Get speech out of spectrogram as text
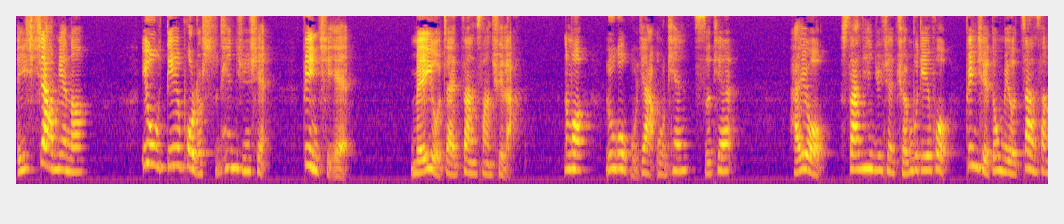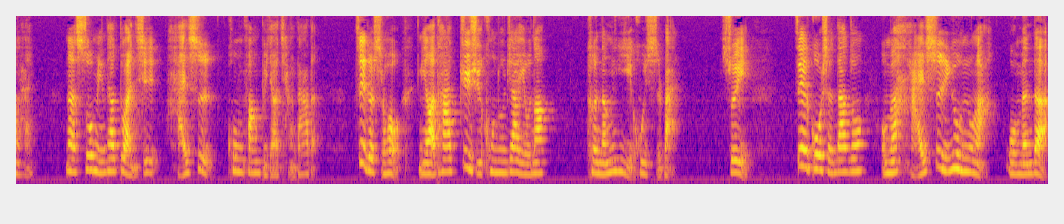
哎，下面呢又跌破了十天均线，并且。没有再站上去了，那么如果股价五天、十天，还有三天均线全部跌破，并且都没有站上来，那说明它短期还是空方比较强大的。这个时候你要它继续空中加油呢，可能也会失败。所以这个过程当中，我们还是运用了我们的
